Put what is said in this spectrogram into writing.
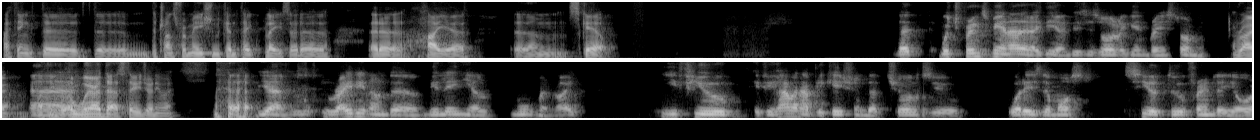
I think the the the transformation can take place at a at a higher um, scale. That which brings me another idea, and this is all again brainstorming. Right. I think uh, we're at that stage anyway. yeah, writing on the millennial movement, right? If you if you have an application that shows you what is the most CO2 friendly or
